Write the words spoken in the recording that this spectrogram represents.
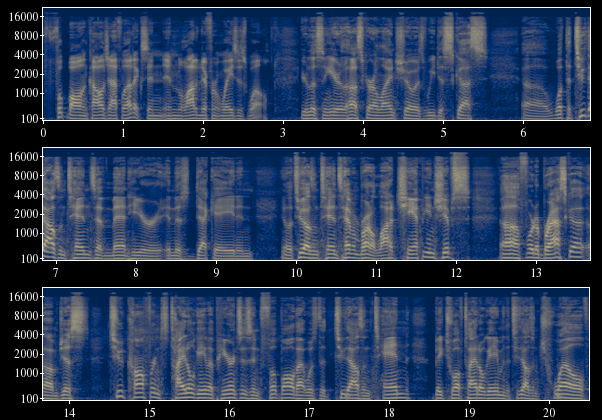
football and college athletics in in a lot of different ways as well. You're listening here to the Husker Online Show as we discuss. Uh, what the 2010s have meant here in this decade, and you know the 2010s haven't brought a lot of championships uh, for Nebraska. Um, just two conference title game appearances in football. That was the 2010 Big 12 title game and the 2012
